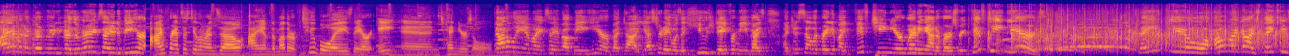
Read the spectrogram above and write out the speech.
I am in a good mood, you guys. I'm very excited to be here. I'm Frances Dilorinzo. I am the mother of two boys. They are eight and 10 years old. Not only am I excited about being here, but uh, yesterday was a huge day for me, you guys. I just celebrated my 15 year wedding anniversary. 15 years! Thank you. Oh my gosh, thank you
